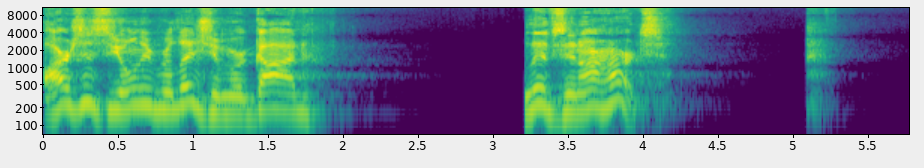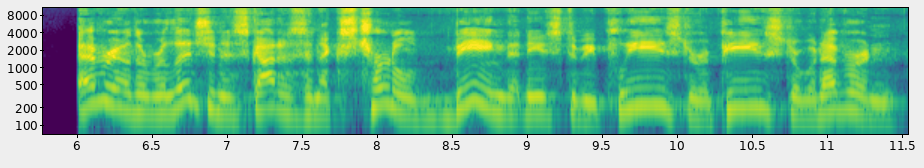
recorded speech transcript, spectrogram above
Ours is the only religion where God lives in our hearts. Every other religion has God as an external being that needs to be pleased or appeased or whatever, and,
